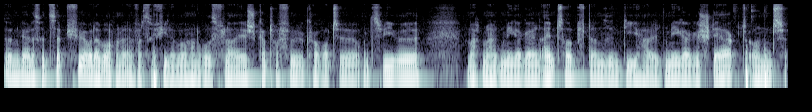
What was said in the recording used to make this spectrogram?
ein geiles Rezept für, aber da braucht man halt einfach zu viel. Da braucht man rohes Fleisch, Kartoffel, Karotte und Zwiebel. Macht man halt einen mega geilen Eintopf, dann sind die halt mega gestärkt und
